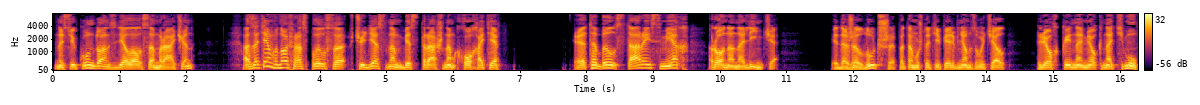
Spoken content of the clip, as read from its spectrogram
На секунду он сделался мрачен, а затем вновь расплылся в чудесном бесстрашном хохоте. Это был старый смех Ронана Линча, и даже лучше, потому что теперь в нем звучал легкий намек на тьму.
